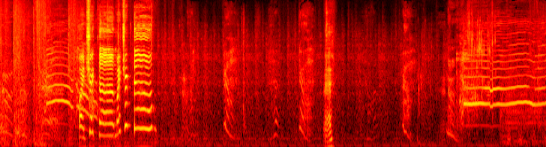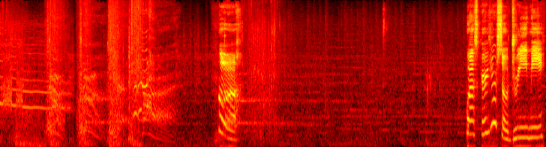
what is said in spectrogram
Oh, I tricked them! I tricked them! Okay. You're so dreamy.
